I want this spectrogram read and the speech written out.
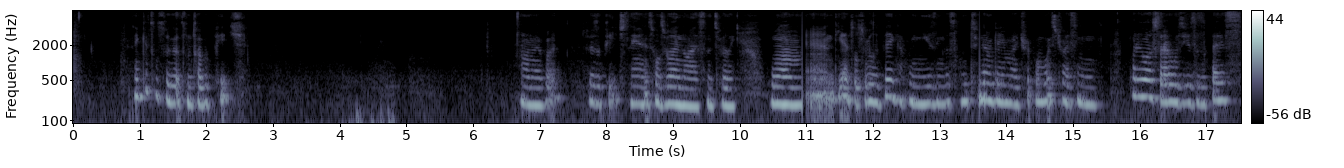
I think it's also got some type of peach. I don't know, but there's a peach there it smells really nice and it's really warm. And yeah, it's also really big. I've been using this one too. Now I'm getting my triple moisturizing body wash that I always use as a base.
